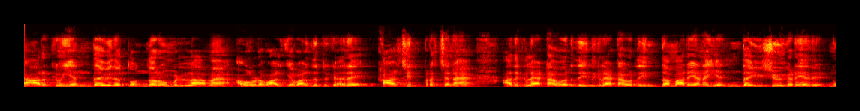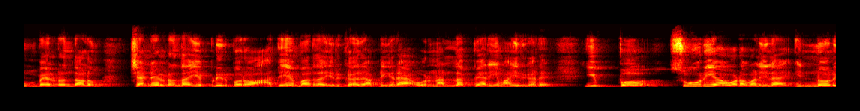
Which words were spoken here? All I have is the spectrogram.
யாருக்கும் எந்த வித தொந்தரவும் இல்லாமல் அவங்களோட வாழ்க்கையை வாழ்ந்துட்டு இருக்காரு. கால்சீட் பிரச்சனை அதுக்கு லேட்டாக வருது இதுக்கு லேட்டாக வருது இந்த மாதிரியான எந்த இஷ்யூ கிடையாது. மும்பையில் இருந்தாலும் சென்னையில் இருந்தால் எப்படி இருப்பாரோ அதே மாதிரி தான் இருக்காரு அப்படிங்கிற ஒரு நல்ல பேரையும் வாங்கியிருக்காரு. இப்போது சூர்யாவோட வழியில் இன்னொரு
